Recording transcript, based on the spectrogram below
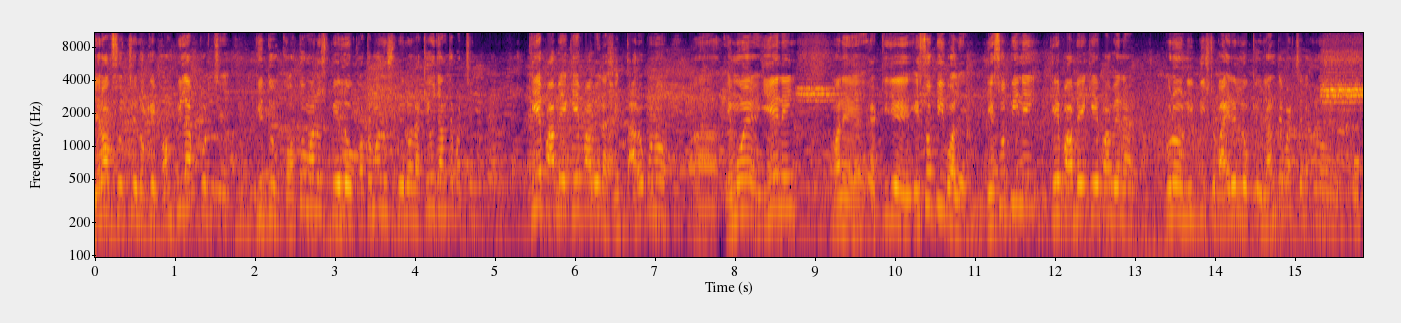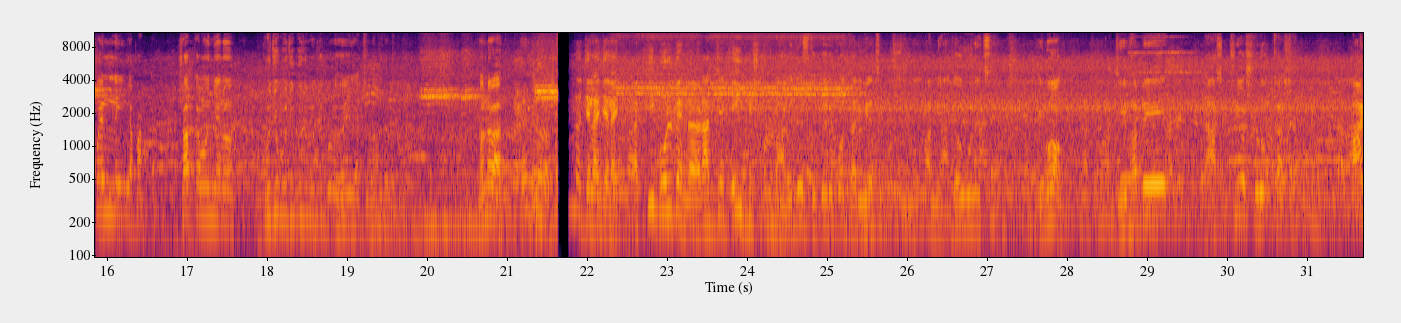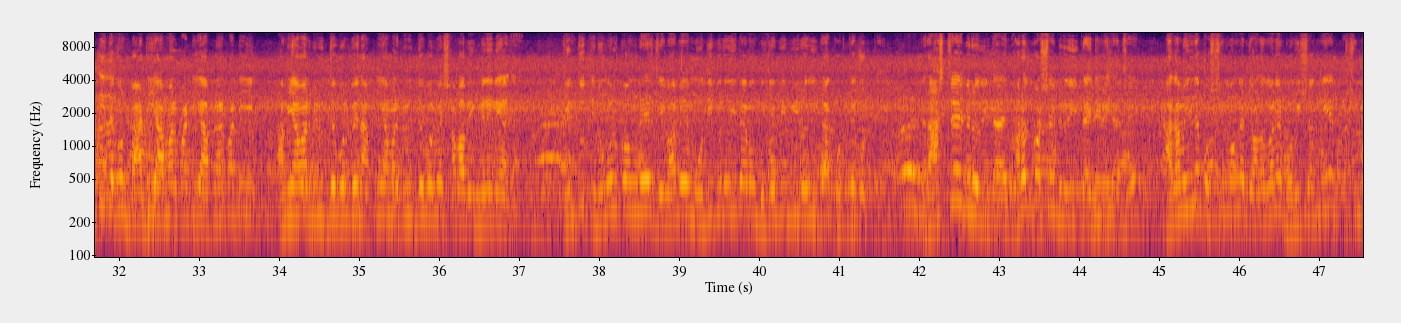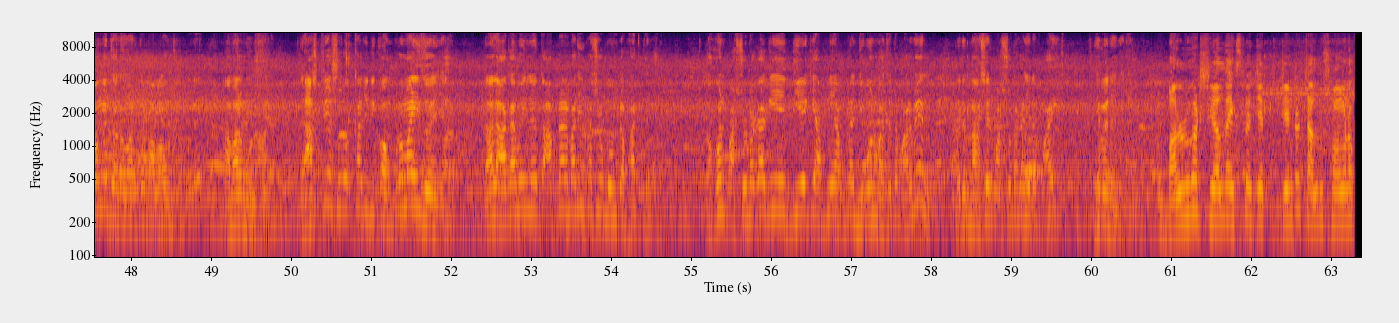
জেরক্স হচ্ছে, লোকে ফর্ম ফিল করছে, কিন্তু কত মানুষ পেল, কত মানুষ পেল না, কেউ জানতে পারছে না। কে পাবে কে পাবে না, সে তারও কোনো এমও ইয়ে নেই। মানে একটি যে এসওপি বলে এসওপি নেই, কে পাবে কে পাবে না, কোনো নির্দিষ্ট বাইরের লোক কেউ জানতে পারছে না, কোনো ওপেন নেই ব্যাপারটা। সব কেমন যেন গুজু গুজু গুজু গুজু করে হয়ে যাচ্ছে। ধন্যবাদ। জেলায় জেলায়। কি বলবেন রাজ্যের এই বিস্ফোরণ? ভারতীয় স্তূপের উপর দাঁড়িয়ে আছে পশ্চিমবঙ্গ, আমি আগেও বলেছি। এবং যেভাবে রাষ্ট্রীয় সুরক্ষার সাথে পার্টি দেখুন, পার্টি আমার পার্টি, আপনার পার্টি, আমি আমার বিরুদ্ধে বলবেন, আপনি আমার বিরুদ্ধে বলবেন, স্বাভাবিক, মেনে নেওয়া যায়। কিন্তু তৃণমূল কংগ্রেস যেভাবে মোদী বিরোধিতা এবং বিজেপির বিরোধিতা করতে করতে রাষ্ট্রের বিরোধিতায়, ভারতবর্ষের বিরোধিতায় নেমে গেছে, আগামী দিনে পশ্চিমবঙ্গের জনগণের ভবিষ্যৎ নিয়ে পশ্চিমবঙ্গের জনগণকে ভাবা উচিত বলে আমার মনে হয়। রাষ্ট্রীয় সুরক্ষা যদি কম্প্রোমাইজ হয়ে যায়, তাহলে আগামী দিনে তো আপনার বাড়ির পাশেও বোমটা ফাটতে পারে। তখন পাঁচশো টাকা গিয়ে দিয়ে কি আপনি আপনার জীবন বাঁচাতে পারবেন? এটা মাসের পাঁচশো টাকা যেটা পাই, ভেবে নেবেন বালুরঘাট শিয়ালদা এক্সপ্রেস যে ট্রেনটা চালুর সম্ভাবনা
